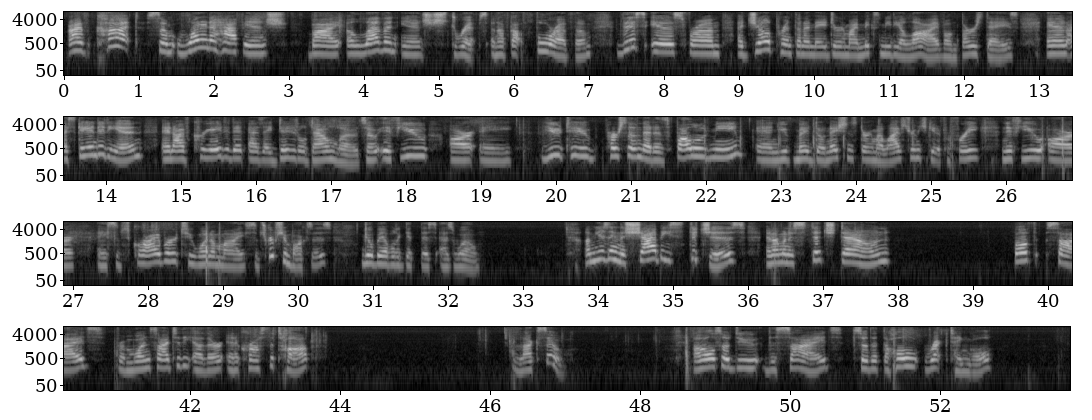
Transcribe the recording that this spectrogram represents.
I've cut some one and a half inch by 11 inch strips and I've got four of them. This is from a gel print that I made during my mixed media live on Thursdays and I scanned it in and I've created it as a digital download. So if you are a YouTube person that has followed me and you've made donations during my live streams, you get it for free. And if you are a subscriber to one of my subscription boxes, you'll be able to get this as well. I'm using the Shabby Stitches and I'm going to stitch down both sides from one side to the other and across the top like so. I'll also do the sides so that the whole rectangle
